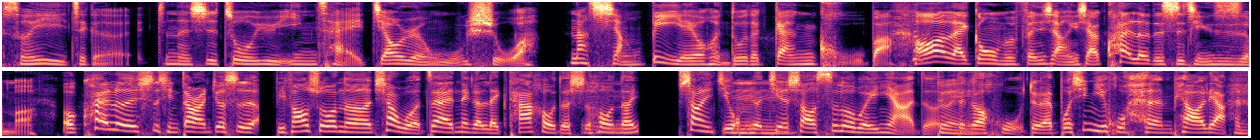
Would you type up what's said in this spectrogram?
所以这个真的是坐育英才，教人无数啊！那想必也有很多的甘苦吧？好，来跟我们分享一下快乐的事情是什么？哦，快乐的事情当然就是，比方说呢，像我在那个 Lake Tahoe 的时候呢，上一集我们有介绍斯洛文尼亚的那个湖，对吧？博西尼湖很漂亮，很。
